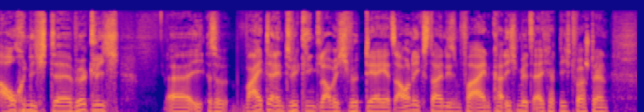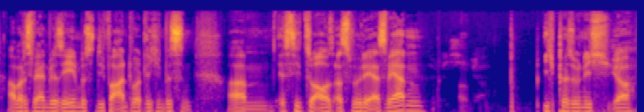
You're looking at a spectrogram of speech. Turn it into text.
auch nicht äh, wirklich, äh, also weiterentwickeln, glaube ich, wird der jetzt auch nichts da in diesem Verein, kann ich mir jetzt ehrlich gesagt nicht vorstellen, aber das werden wir sehen, müssen die Verantwortlichen wissen. Ähm, es sieht so aus, als würde er es werden. Ich persönlich, ja,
